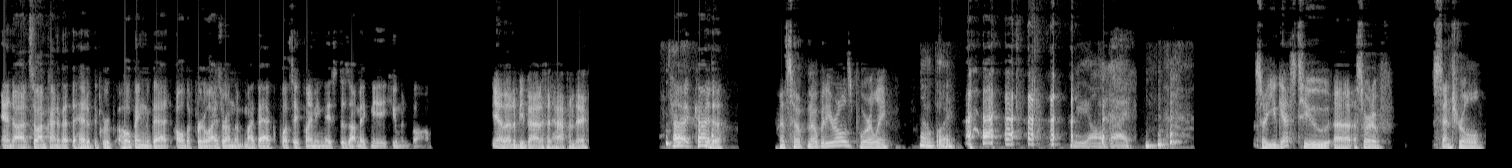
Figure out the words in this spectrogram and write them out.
And uh, so I'm kind of at the head of the group, hoping that all the fertilizer on the, my back plus a flaming mace does not make me a human bomb. Yeah, that'd be bad if it happened, eh? Uh, kinda. Let's hope nobody rolls poorly. Oh boy. we all die. So you get to uh, a sort of central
